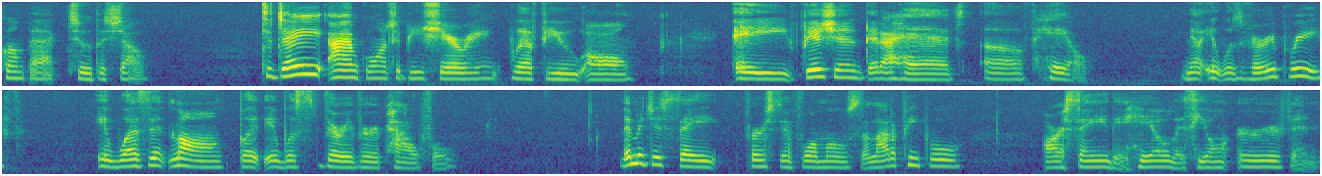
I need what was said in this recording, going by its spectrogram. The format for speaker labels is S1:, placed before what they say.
S1: welcome back to the show. Today I am going to be sharing with you all a vision that I had of hell. Now it was very brief, it wasn't long, but it was very, very powerful. Let me just say, first and foremost, a lot of people are saying that hell is here on earth and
